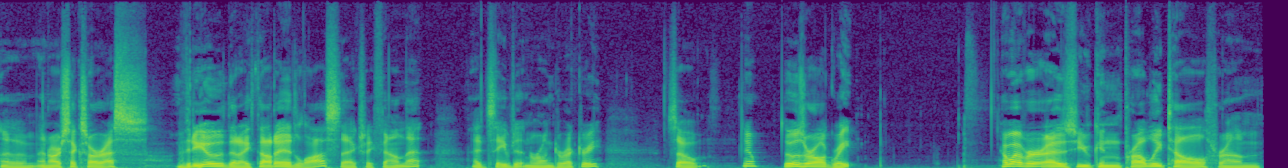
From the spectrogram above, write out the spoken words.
um, an R6RS video that I thought I had lost. I actually found that. I'd saved it in the wrong directory. So, you know, those are all great. However, as you can probably tell from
